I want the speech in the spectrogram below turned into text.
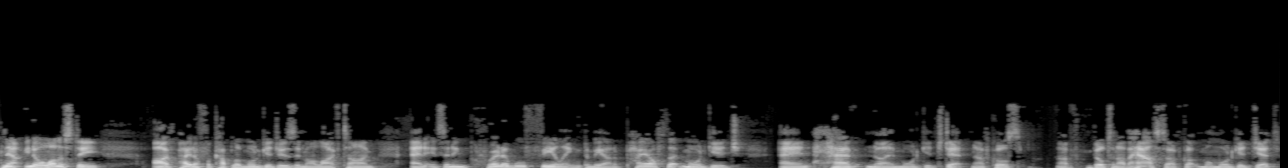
Now, in all honesty, I've paid off a couple of mortgages in my lifetime, and it's an incredible feeling to be able to pay off that mortgage and have no mortgage debt. Now, of course, I've built another house, so I've got more mortgage debt,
